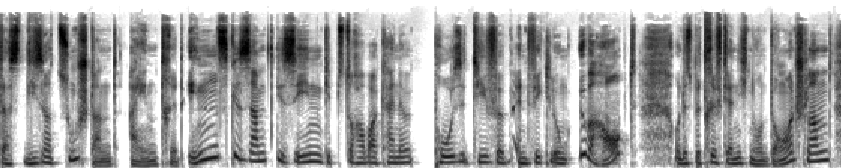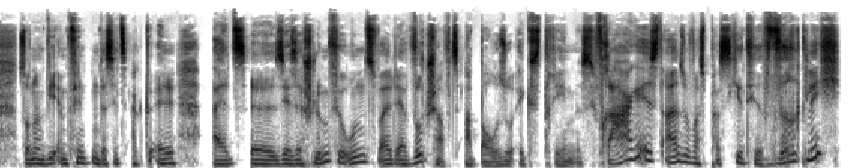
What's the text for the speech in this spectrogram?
dass dieser Zustand eintritt. Insgesamt gesehen gibt's doch aber keine positive Entwicklung überhaupt. Und es betrifft ja nicht nur Deutschland, sondern wir empfinden das jetzt aktuell als äh, sehr, sehr schlimm für uns, weil der Wirtschaftsabbau so extrem ist. Frage ist also, was passiert hier wirklich?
